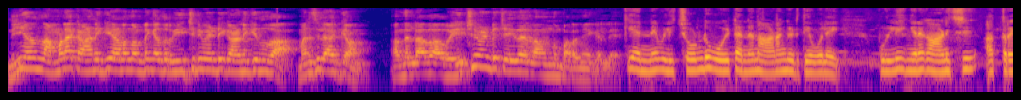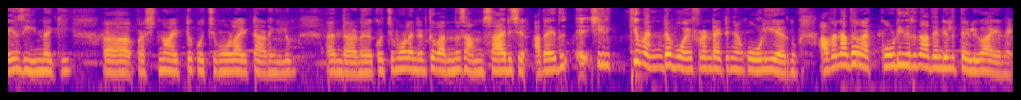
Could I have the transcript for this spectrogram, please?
നീ അത് നമ്മളെ കാണിക്കുകയാണെന്നുണ്ടെങ്കിൽ അത് റീച്ചിന് വേണ്ടി കാണിക്കുന്നതാ. മനസ്സിലാക്കാം അതല്ലാതെ ആ റീച്ചിന് വേണ്ടി ചെയ്തല്ലാന്നൊന്നും പറഞ്ഞേക്കല്ലേ? എന്നെ വിളിച്ചോണ്ട് പോയിട്ട് എന്നെ നാണം കെടുത്തിയ പോലെ പുള്ളി ഇങ്ങനെ കാണിച്ച് അത്രയും സീനാക്കി പ്രശ്നമായിട്ട് കൊച്ചുമോളായിട്ടാണെങ്കിലും എന്താണ് കൊച്ചുമോൾ എന്റെ അടുത്ത് വന്ന് സംസാരിച്ച് അതായത് ശരിക്കും എന്റെ ബോയ് ഫ്രണ്ട് ആയിട്ട് ഞാൻ കോൾ ചെയ്യായിരുന്നു. അവൻ അത് റെക്കോർഡ് ചെയ്തിരുന്ന അതെന്റെ തെളിവായനെ.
